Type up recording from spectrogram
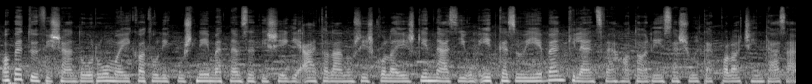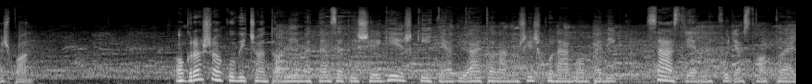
A Petőfi Sándor római katolikus német nemzetiségi általános iskola és gimnázium étkezőjében 96-an részesültek palacsintázásban. A Grasalkovics Antal német nemzetiségi és kétnyelvű általános iskolában pedig 100 gyermek fogyaszthatta el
